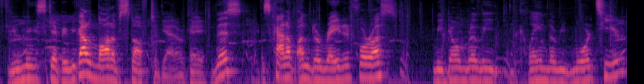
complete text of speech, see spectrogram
Fuming Skippy. We got a lot of stuff to get, okay? This is kind of underrated for us. We don't really claim the rewards here.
